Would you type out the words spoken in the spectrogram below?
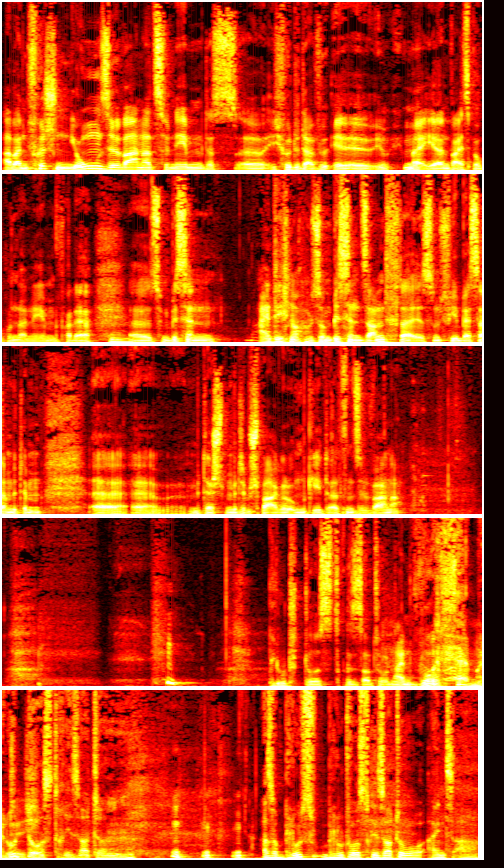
Aber einen frischen, jungen Silvaner zu nehmen, das, äh, ich würde da äh, immer eher einen Weißburgunder nehmen, weil er äh, so ein bisschen eigentlich noch so ein bisschen sanfter ist und viel besser mit dem äh, äh, mit der mit dem Spargel umgeht als ein Silvaner. Blutdurstrisotto, nein Wurst. Blutwurstrisotto. also Blut, Blutwurstrisotto 1A.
